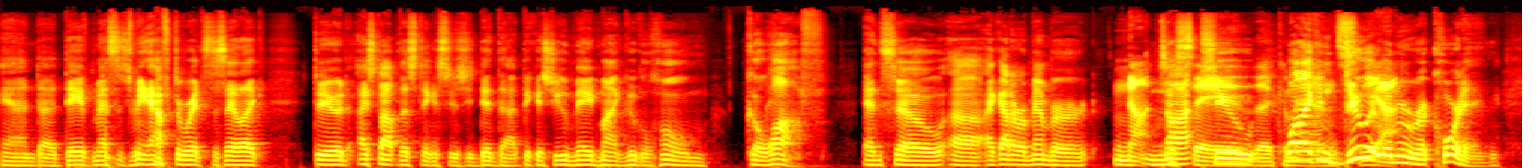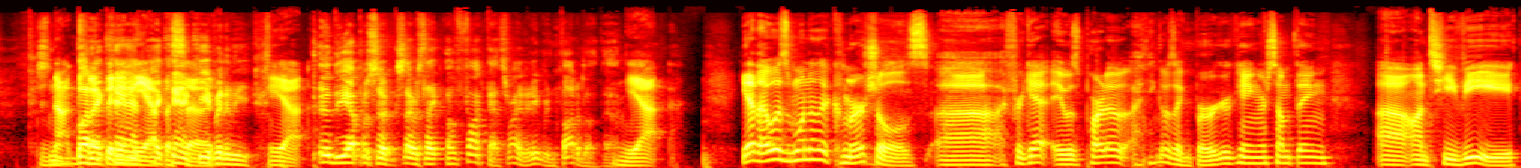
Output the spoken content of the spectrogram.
and uh, Dave messaged me afterwards to say like, "Dude, I stopped listening as soon as you did that because you made my Google Home go off." And so uh, I got to remember Not to not say to. the well, I can do it yeah. when we're recording, just not but I it in can't. I can't keep it in the Yeah. in the episode because I was like, "Oh fuck, that's right. I didn't even thought about that." Yeah. Yeah, that was one of the commercials. Uh, I forget. It was part of, I think it was like Burger King or something uh, on TV,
